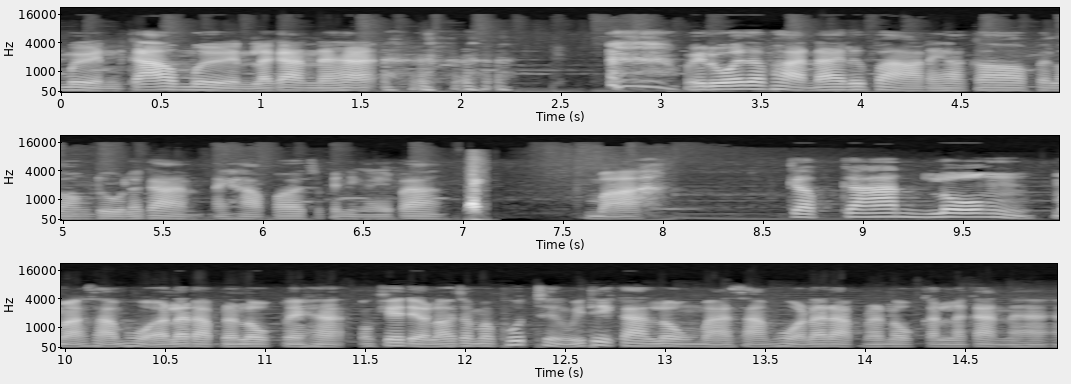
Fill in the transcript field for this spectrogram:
80,000 90,000แล้วกันนะฮะไม่รู้ว่าจะผ่านได้หรือเปล่านะครับ ก็ไปลองดูแล้วกันนะครับว่าจะเป็นยังไงบ้าง มา กับการลงหมาสามหัวระดับนรกนะฮะโอเคเดี๋ยวเราจะมาพูดถึงวิธีการลงหมาสามหัวระดับนรกกันละกันนะฮะ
